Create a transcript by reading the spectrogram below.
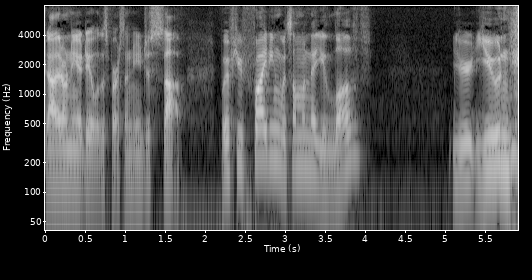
I don't need to deal with this person. You just stop. But if you're fighting with someone that you love, you're you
